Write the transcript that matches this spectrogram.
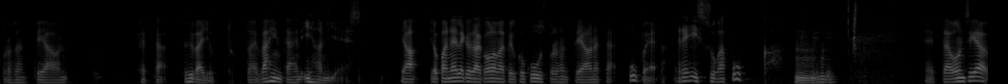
prosenttia on että hyvä juttu tai vähintään ihan jees. Ja jopa 43,6 prosenttia on, että upeeta, reissua pukkaa. Mm-hmm. Että on siellä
